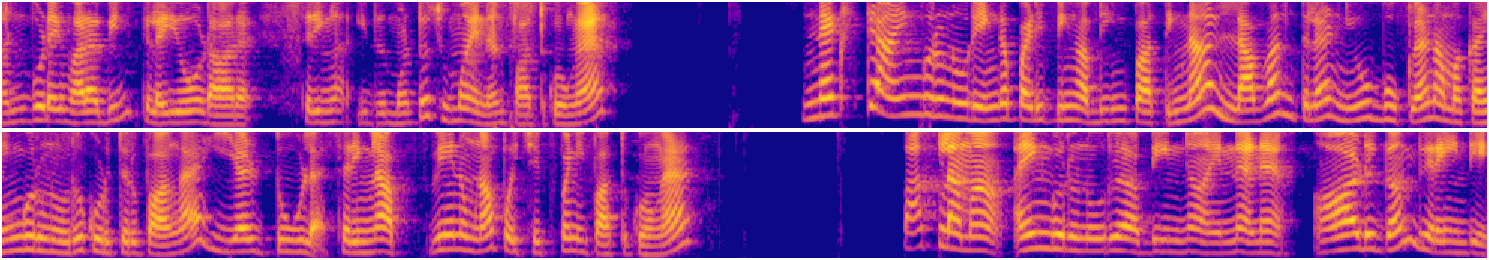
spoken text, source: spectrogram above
அன்புடை மரபின் கிளையோடார. சரிங்களா? இது மட்டும் சும்மா என்னன்னு பார்த்துக்கோங்க. நெக்ஸ்ட் ஐங்குறுநூறு எங்கே படிப்பீங்க அப்படின்னு பார்த்தீங்கன்னா லெவன்த்தில் நியூ புக்கில் நமக்கு ஐங்குறுநூறு கொடுத்துருப்பாங்க. இயல் டூவில் சரிங்களா? வேணும்னா போய் செக் பண்ணி பார்த்துக்கோங்க பார்க்கலாமா ஐங்குறுநூறு அப்படின்னா என்னென்ன? ஆடுகம் விரைந்தே.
